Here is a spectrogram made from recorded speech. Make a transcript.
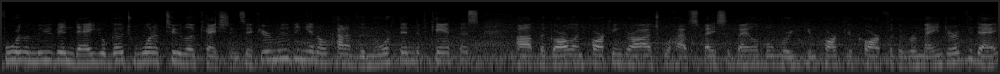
for the move-in day, you'll go to one of two locations. If you're moving in on kind of the north end of campus, uh, the Garland parking garage will have space available where you can park your car for the remainder of the day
